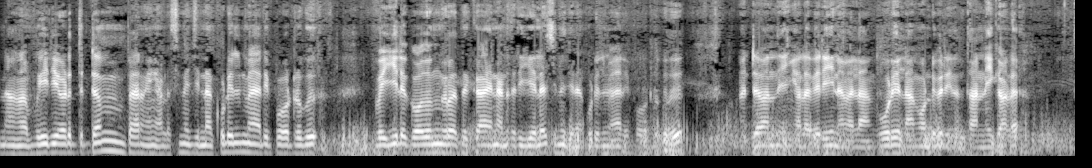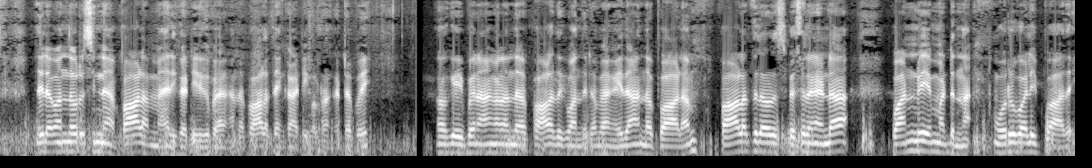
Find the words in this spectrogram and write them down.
நாங்கள் வீடியோ எடுத்துட்டோம். பாருங்க சின்ன சின்ன குடில் மாதிரி போட்டிருக்கு. வெயிலுக்கு ஒதுங்குறதுக்காக என்னன்னு தெரியல. சின்ன சின்ன குடில் மாதிரி போட்டிருக்குது. மற்ற வந்து இங்கே வெறியினம் எல்லாம் கூடியெல்லாம் கொண்டு வெறியினம் தண்ணிக்கால இதில் வந்து ஒரு சின்ன பாலம் மாதிரி கட்டியிருக்கு பாருங்க. அந்த பாலத்தையும் காட்டி கொள்கிறோம் கிட்ட போய். ஓகே இப்போ நாங்கள் அந்த பாலத்துக்கு வந்துட்டோம். பாருங்க இதான் அந்த பாலம். பாலத்தில் ஒரு ஸ்பெஷல் என்னென்னா ஒன் வே மட்டும்தான். ஒரு வழி பாதை.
